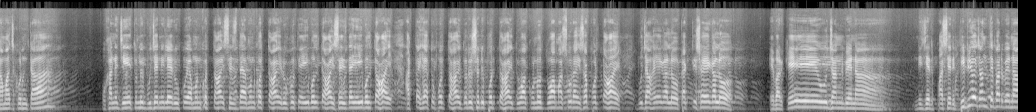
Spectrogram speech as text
নামাজ কোনটা? ওখানে যে তুমি বুঝে নিলে রুকু এমন করতে হয়, সেজদা এমন করতে হয়, রুকুতে এই বলতে হয়, সেজদায় এই বলতে হয় আত্মাহিয়াত পড়তে হয় দরুশরী পড়তে হয়, দোয়া কোনো দোয়া, মাসুরা এসব পড়তে হয়, বুঝা হয়ে গেল, প্র্যাকটিস হয়ে গেল। এবার কেউ জানবে না, নিজের পাশের বিবিও জানতে পারবে না,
